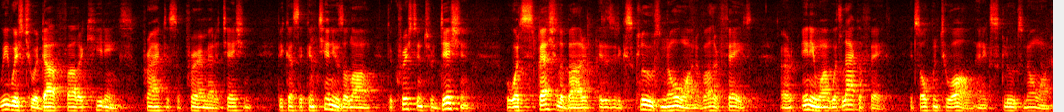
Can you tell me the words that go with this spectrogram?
we wish to adopt Father Keating's practice of prayer and meditation because it continues along the Christian tradition. But what's special about it is it excludes no one of other faiths or anyone with lack of faith. It's open to all and excludes no one.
